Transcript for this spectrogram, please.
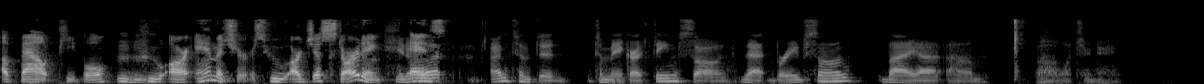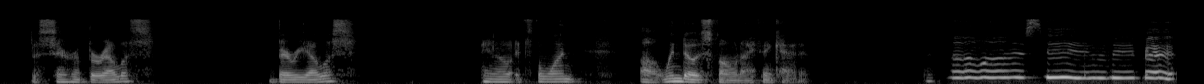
about people who are amateurs, who are just starting. You know and what? I'm tempted to make our theme song that Brave song by uh, um oh what's her name? The Sara Bareilles? Bareilles? You know, it's the one uh, Windows Phone I think had it. I wanna see you be brave.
